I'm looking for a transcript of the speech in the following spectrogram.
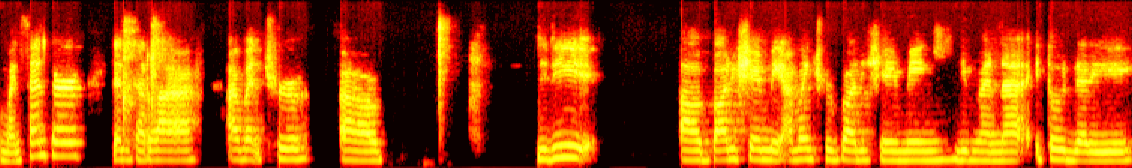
pemain center, dan Carla I went through uh, jadi uh, body shaming, I went through body shaming di mana itu dari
